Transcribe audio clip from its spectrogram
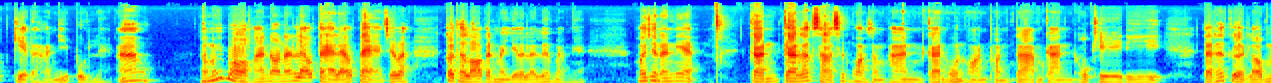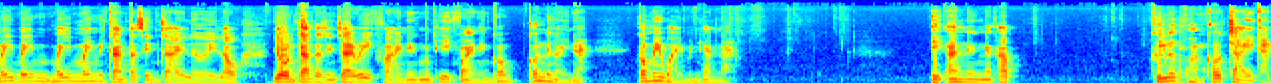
ตรเกลียดอาหารญี่ปุ่นเลยอ้าวเราไม่บอกอะตอนนั้นแล้วแต่แล้วแต่ใช่ป่ะก็ทะเลาะกันมาเยอะแล้วเรื่องแบบนี้เพราะฉะนั้นเนี่ยการการรักษาซึ่งความสัมพันธ์ การโอนอ่อนผ่อนตามกันโอเคดี แต่ถ้าเกิดเราไม่ไม่ไม่ไม่มีการตัดสินใจเลย เราโยนการตัดสินใจไว้อีกฝ่ายหนึ่งบางทีอีกฝ่ายหนึ่งก็ก็เหนื่อยนะก็ไม่ไหวเหมือนกันนะ อีกอันนึงนะครับ คือเรื่องความเข้าใจกัน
